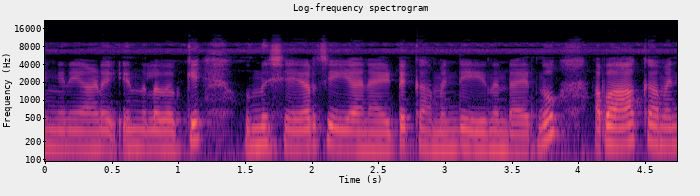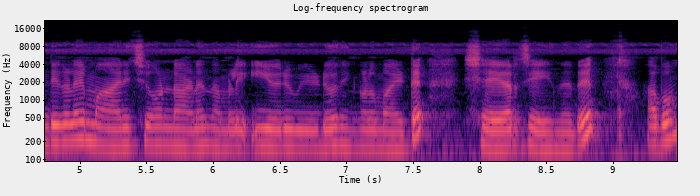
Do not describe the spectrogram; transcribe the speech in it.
എങ്ങനെയാണ് എന്നുള്ളതൊക്കെ ഒന്ന് ഷെയർ ചെയ്യാനായിട്ട് കമന്റ് ചെയ്യുന്നുണ്ടായിരുന്നു. അപ്പോൾ ആ കമന്റുകളെ മാനിച്ചുകൊണ്ടാണ് നമ്മൾ ഈ ഒരു വീഡിയോ നിങ്ങളുമായിട്ട് ഷെയർ ചെയ്യുന്നത്. അപ്പം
